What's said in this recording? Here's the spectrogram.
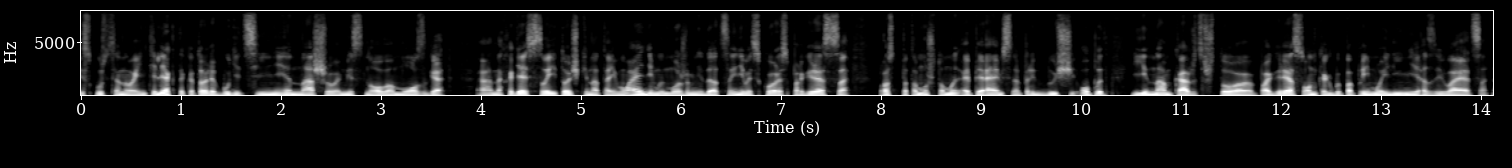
искусственного интеллекта, который будет сильнее нашего мясного мозга. А, находясь в своей точке на таймлайне, мы можем недооценивать скорость прогресса, просто потому что мы опираемся на предыдущий опыт, и нам кажется, что прогресс, он как бы по прямой линии развивается.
